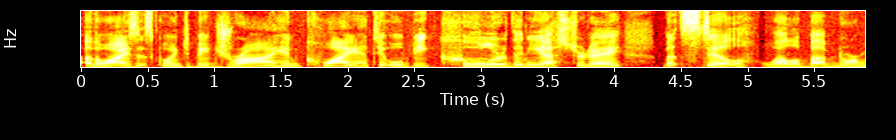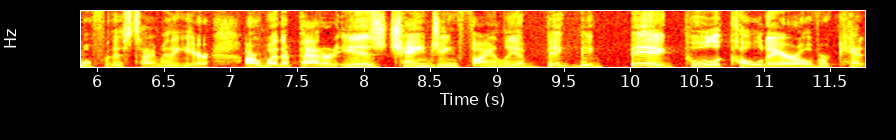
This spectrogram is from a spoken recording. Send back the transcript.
Otherwise, it's going to be dry and quiet. It will be cooler than yesterday, but still well above normal for this time of the year. Our weather pattern is changing finally. A big, big big pool of cold air over can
